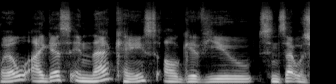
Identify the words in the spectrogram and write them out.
well, I guess in that case, I'll give you since that was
